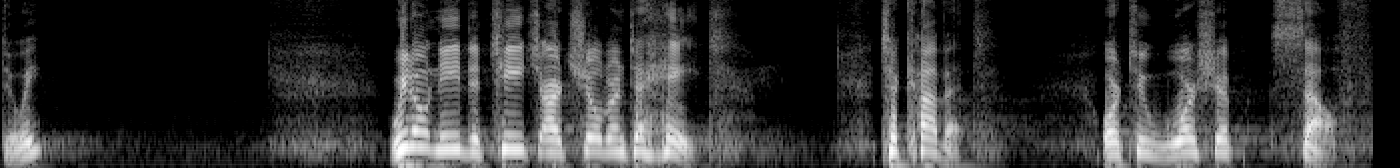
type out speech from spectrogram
Do we? We don't need to teach our children to hate, to covet, or to worship self.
